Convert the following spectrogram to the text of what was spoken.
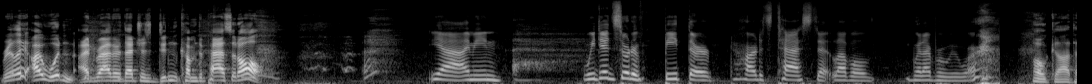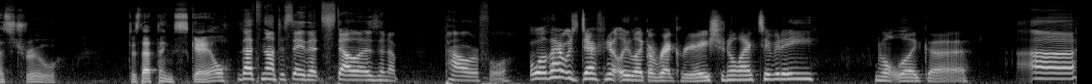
Really, I wouldn't. I'd rather that just didn't come to pass at all. Yeah, I mean, we did sort of beat their hardest test at level whatever we were. Oh God, that's true. Does that thing scale? That's not to say that Stella isn't a powerful. Well, that was definitely like a recreational activity, not like a. Uh,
